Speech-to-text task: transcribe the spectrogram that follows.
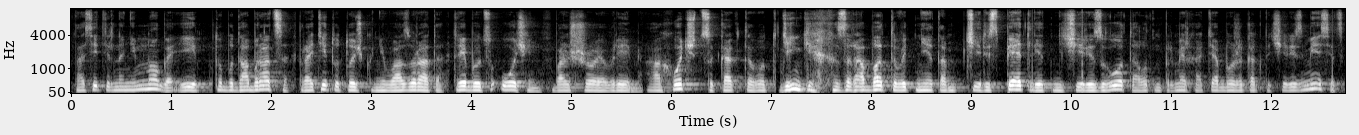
относительно немного, и чтобы добраться, пройти ту точку невозврата, требуется очень большое время. А хочется как-то вот деньги зарабатывать не там через 5 лет, не через год, а вот, например, хотя бы уже как-то через месяц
